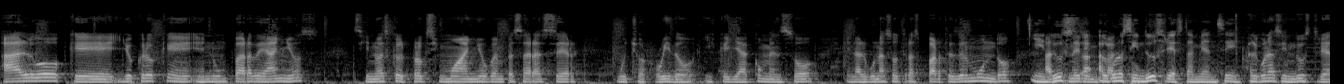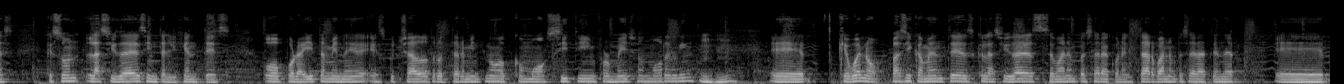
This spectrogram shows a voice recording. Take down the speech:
a algo que yo creo que en un par de años, si no es que el próximo año va a empezar a hacer mucho ruido y que ya comenzó en algunas otras partes del mundo a tener impacto algunas industrias también, sí. algunas industrias que son las ciudades inteligentes o por ahí también he escuchado otro término como City Information Modeling Ujú. eh, que bueno básicamente es que las ciudades se van a empezar a conectar van a empezar a tener eh,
